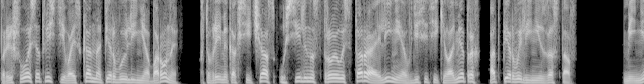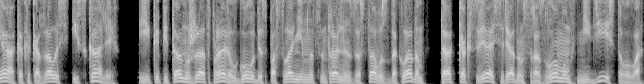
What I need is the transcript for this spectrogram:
Пришлось отвести войска на первую линию обороны, в то время как сейчас усиленно строилась вторая линия в 10 километрах от первой линии застав. Меня, как оказалось, искали, и капитан уже отправил голубя с посланием на центральную заставу с докладом, так как связь рядом с разломом не действовала,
